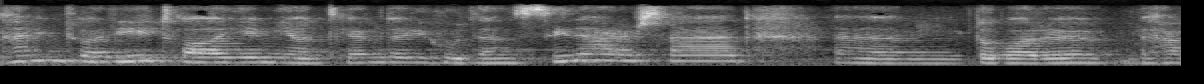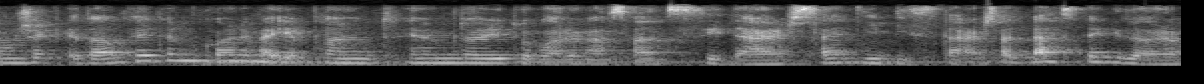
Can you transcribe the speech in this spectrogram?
همینطوری تا یه میان ترم داری حدودا سی درصد دوباره به همون شکل ادامه پیدا می‌کنه و یه پایان ترم داری دوباره مثلا سی درصد 20 درصد. بستگی داره.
